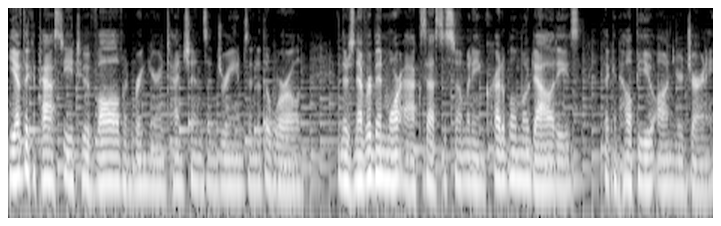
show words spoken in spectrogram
You have the capacity to evolve and bring your intentions and dreams into the world and there's never been more access to so many incredible modalities that can help you on your journey.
